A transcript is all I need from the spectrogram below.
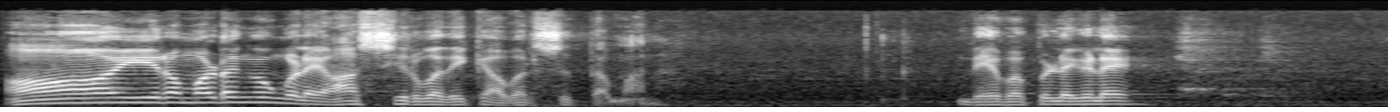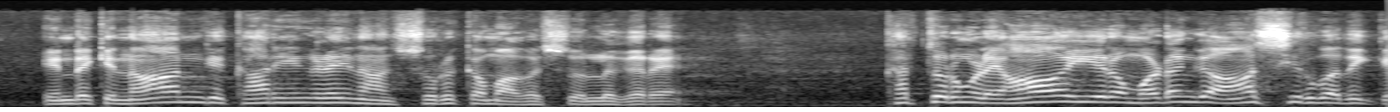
ஆயிரம் மடங்கு உங்களை ஆசீர்வதிக்க அவர் சுத்தமான தேவ பிள்ளைகளே இன்றைக்கு நான்கு காரியங்களை நான் சுருக்கமாக சொல்லுகிறேன். கர்த்தர் உங்களை ஆயிரம் மடங்கு ஆசீர்வதிக்க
